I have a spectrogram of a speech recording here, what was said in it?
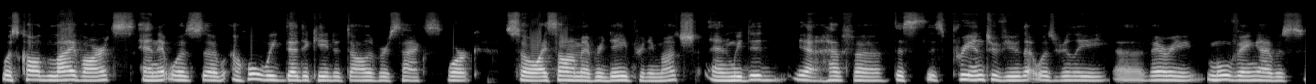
was called Live Arts, and it was uh, a whole week dedicated to Oliver Sacks' work. So I saw him every day, pretty much, and we did, yeah, have uh, this this pre-interview that was really uh, very moving. I was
